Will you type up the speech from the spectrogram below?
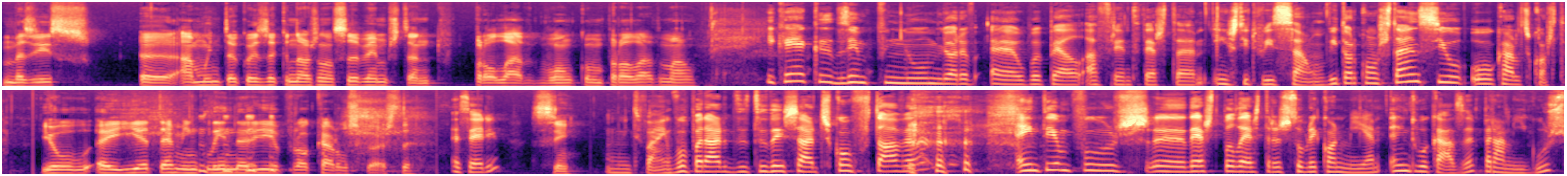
mas isso uh, há muita coisa que nós não sabemos, tanto para o lado bom como para o lado mau. E quem é que desempenhou melhor o papel à frente desta instituição? Vítor Constâncio ou Carlos Costa? Eu aí até me inclinaria para o Carlos Costa. A sério? Sim. Muito bem, vou parar de te deixar desconfortável. em tempos uh, deste palestras sobre economia, em tua casa, para amigos,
